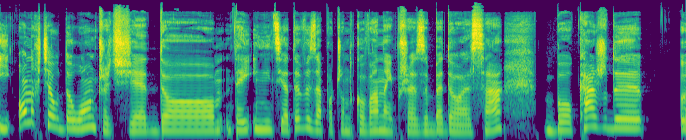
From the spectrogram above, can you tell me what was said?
I on chciał dołączyć się do tej inicjatywy zapoczątkowanej przez BDOS-a, bo każdy y,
